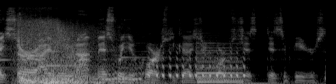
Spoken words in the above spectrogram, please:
Alright, sir, I will not mess with your corpse because your corpse just disappears.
